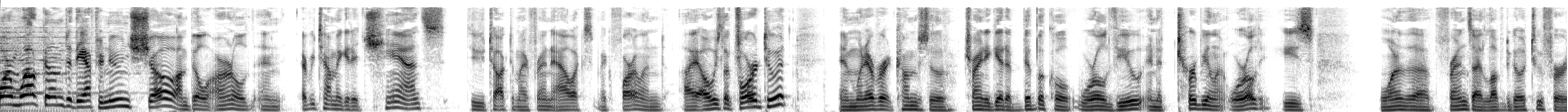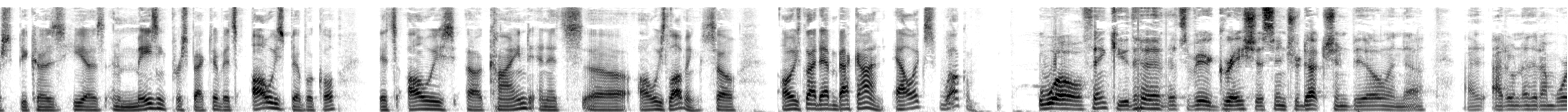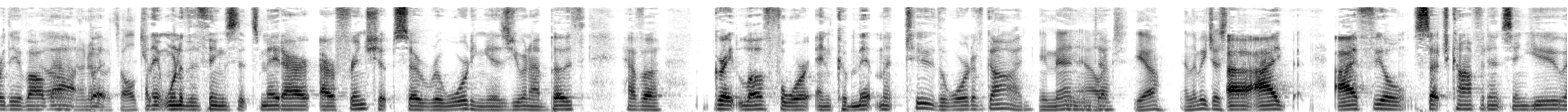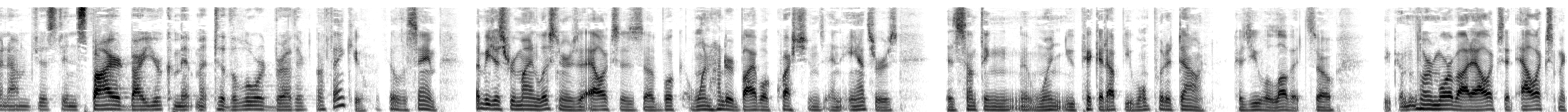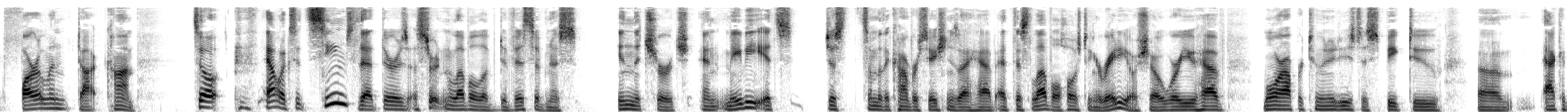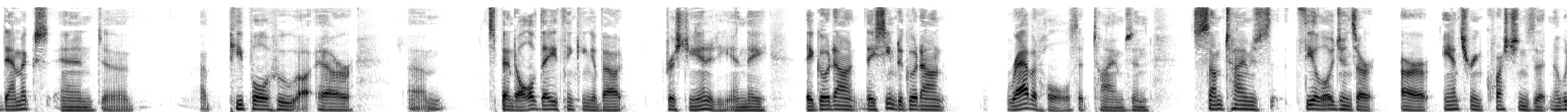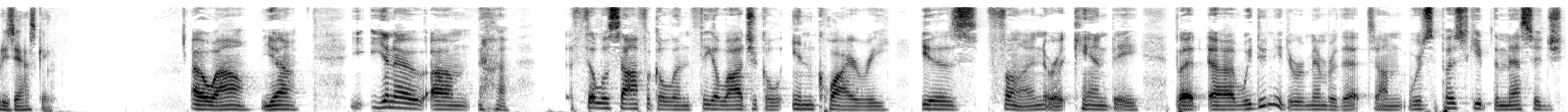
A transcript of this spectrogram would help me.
Warm welcome to the afternoon show. I'm Bill Arnold, and every time I get a chance to talk to my friend Alex McFarland, I always look forward to it. And whenever it comes to trying to get a biblical worldview in a turbulent world, he's one of the friends I love to go to first because he has an amazing perspective. It's always biblical, it's always uh, kind, and it's uh, always loving. So, always glad to have him back on. Alex, welcome. Well, thank you. That's a very gracious introduction, Bill, and uh, I, I don't know that I'm worthy of all No, that. no, no, but it's all true. I think one of the things that's made our, our friendship so rewarding is you and I both have a great love for and commitment to the Word of God. Amen, And, uh, Alex. yeah. And let me just uh, I I feel such confidence in you, and I'm just inspired by your commitment to the Lord, brother. Oh, thank you. I feel the same. Let me just remind listeners that Alex's uh, book, 100 Bible Questions and Answers, is something that when you pick it up, you won't put it down because you will love it. So you can learn more about Alex at alexmcfarland.com. So, Alex, it seems that there's a certain level of divisiveness in the church, and maybe it's just some of the conversations I have at this level hosting a radio show where you have more opportunities to speak to um, academics and uh, uh, people who are um, spend all day thinking about Christianity, and they they go down. They seem to go down rabbit holes at times, and sometimes theologians are are answering questions that nobody's asking. Oh wow, yeah. Y- you know, um, philosophical and theological inquiry is fun, or it can be, but uh, we do need to remember that um, we're supposed to keep the message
